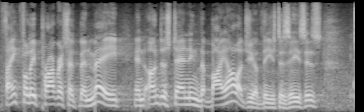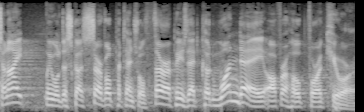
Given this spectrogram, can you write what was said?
Thankfully, progress has been made in understanding the biology of these diseases. Tonight, we will discuss several potential therapies that could one day offer hope for a cure.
